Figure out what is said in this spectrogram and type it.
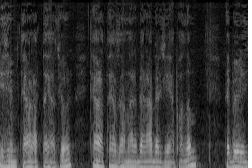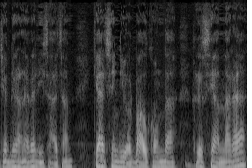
Bizim Tevrat'ta yazıyor. Tevrat'ta yazanları beraberce yapalım ve böylece bir an evvel İsa Aleyhisselam gelsin diyor balkonda Hristiyanlara.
